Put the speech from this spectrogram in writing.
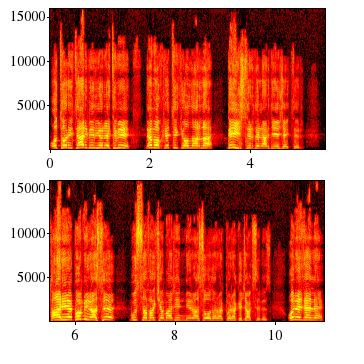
otoriter bir yönetimi demokratik yollarla değiştirdiler diyecektir. Tarihe bu mirası Mustafa Kemal'in mirası olarak bırakacaksınız. O nedenle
